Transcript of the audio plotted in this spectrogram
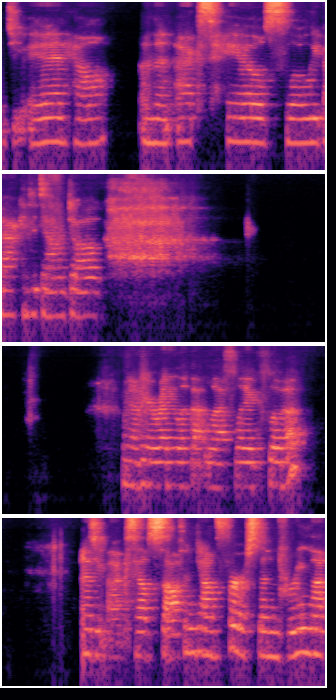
As you inhale, and then exhale slowly back into downward dog. Whenever you're ready, let that left leg float up. As you exhale, soften down first, then bring that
